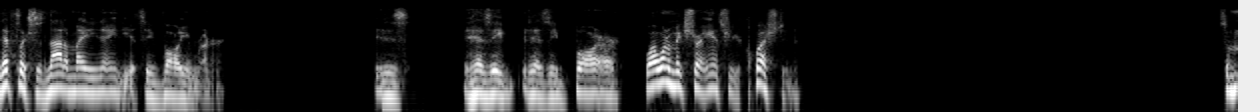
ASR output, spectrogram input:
Netflix is not a mighty 90, it's a volume runner. It is it has a it has a bar. Well, I want to make sure I answer your question. So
